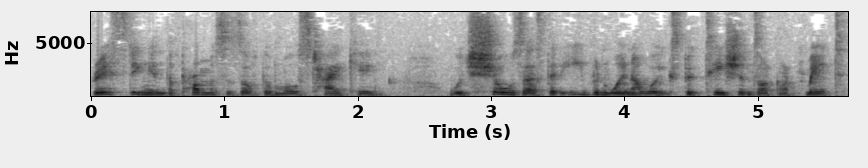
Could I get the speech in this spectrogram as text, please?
resting in the promises of the Most High King, which shows us that even when our expectations are not met,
